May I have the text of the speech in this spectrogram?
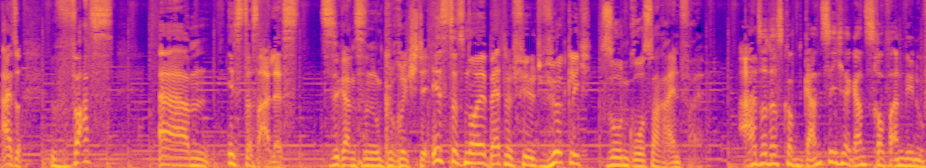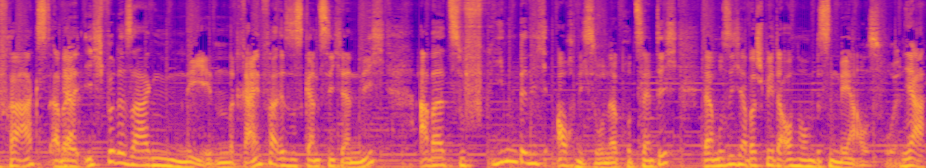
Also, was ähm, ist das alles? Diese ganzen Gerüchte. Ist das neue Battlefield wirklich so ein großer Reinfall? Also das kommt ganz sicher ganz drauf an, wen du fragst, aber ja. ich würde sagen, nee, ein Reinfall ist es ganz sicher nicht, aber zufrieden bin ich auch nicht so hundertprozentig, da muss ich aber später auch noch ein bisschen mehr ausholen. Ja,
